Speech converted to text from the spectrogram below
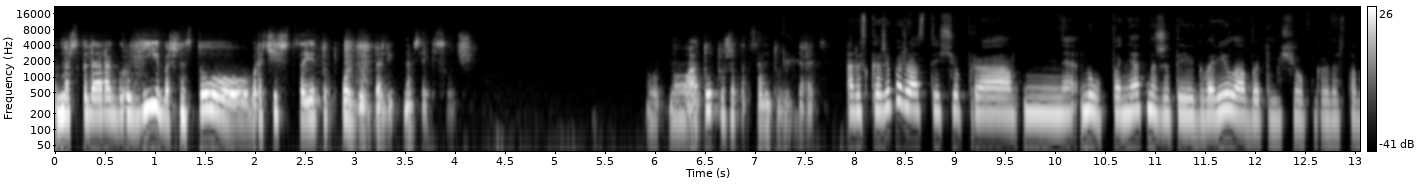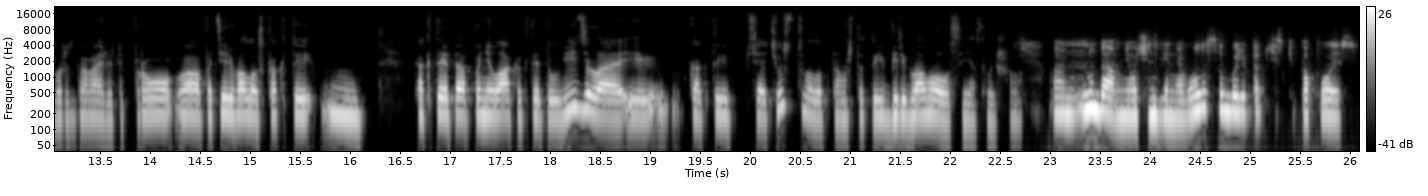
Потому что когда рак груди, большинство врачей советуют обе удалить на всякий случай. Вот, ну, а тут уже пациенту выбирать. А расскажи, пожалуйста, еще про, ну, понятно же, ты говорила об этом еще, когда с тобой разговаривали, про а, потерю волос. Как ты как ты это поняла, как ты это увидела и как ты себя чувствовала, потому что ты берегла волосы, я слышала. А, ну да, у меня очень длинные волосы были практически по пояс.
